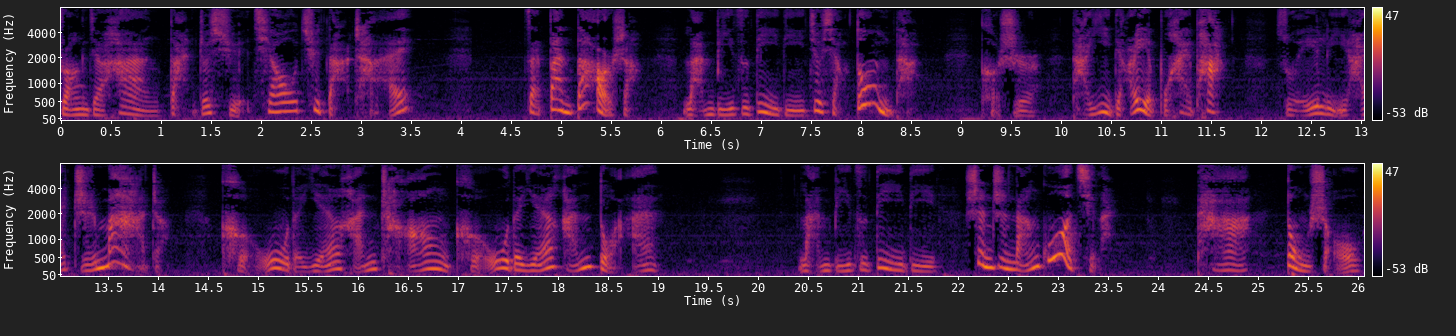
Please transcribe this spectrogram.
庄稼汉赶着雪橇去打柴，在半道上，蓝鼻子弟弟就想动他，可是他一点也不害怕，嘴里还直骂着：“可恶的严寒长，可恶的严寒短。”蓝鼻子弟弟甚至难过起来，他动手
